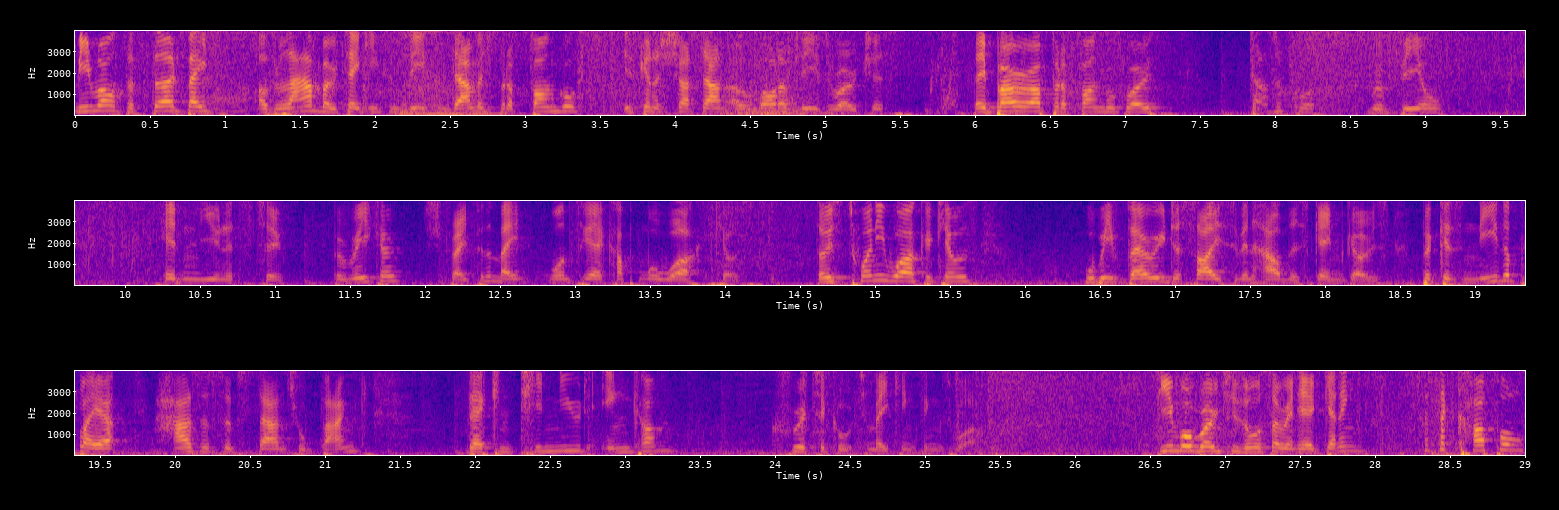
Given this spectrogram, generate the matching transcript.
Meanwhile, the third base of Lambo taking some decent damage, but a fungal is going to shut down a lot of these roaches. They burrow up, but a fungal growth does, of course, reveal hidden units too. But Rico, straight for the main, wants to get a couple more worker kills. Those 20 worker kills will be very decisive in how this game goes, because neither player has a substantial bank, their continued income, critical to making things work. A few more roaches also in here, getting just a couple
